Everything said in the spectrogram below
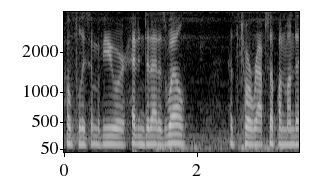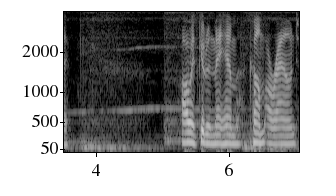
Hopefully, some of you are heading to that as well as the tour wraps up on Monday. Always good when Mayhem come around.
